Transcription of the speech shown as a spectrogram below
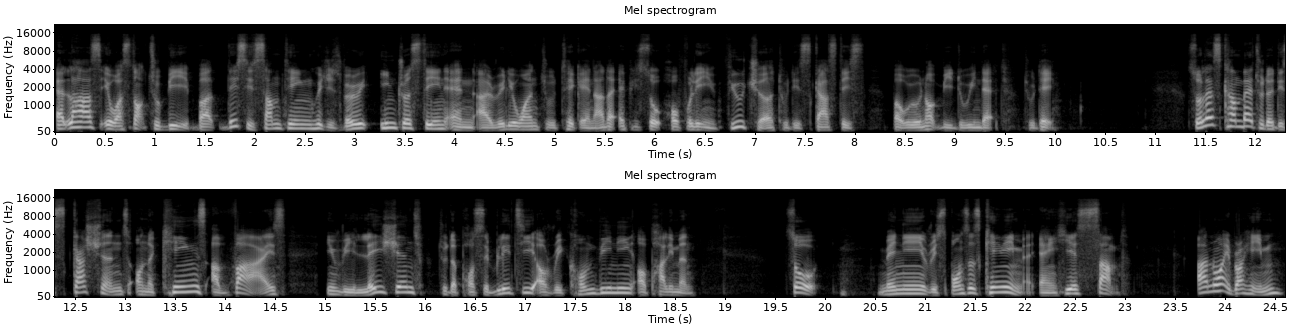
At last, it was not to be, but this is something which is very interesting, and I really want to take another episode, hopefully in future, to discuss this. But we will not be doing that today. So let's come back to the discussions on the king's advice in relation to the possibility of reconvening of parliament. So many responses came in, and here's some. Anwar Ibrahim,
